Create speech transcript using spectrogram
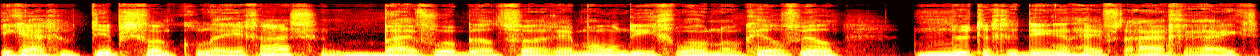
Je krijgt ook tips van collega's. Bijvoorbeeld van Raymond, die gewoon ook heel veel nuttige dingen heeft aangereikt.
